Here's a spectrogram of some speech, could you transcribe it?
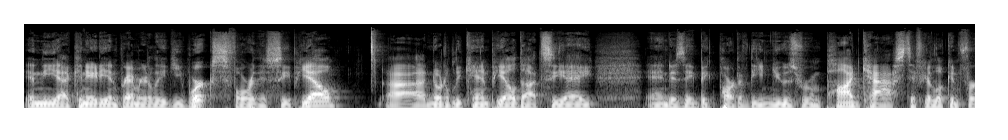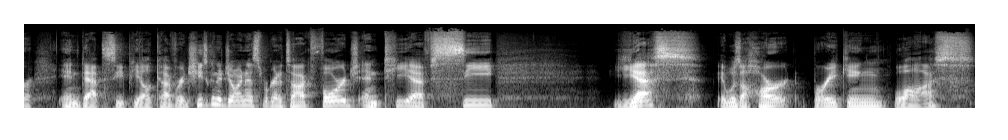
in the uh, Canadian Premier League. He works for the CPL, uh, notably CanPL.ca, and is a big part of the Newsroom podcast. If you're looking for in depth CPL coverage, he's going to join us. We're going to talk Forge and TFC. Yes, it was a heartbreaking loss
